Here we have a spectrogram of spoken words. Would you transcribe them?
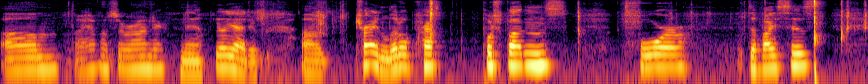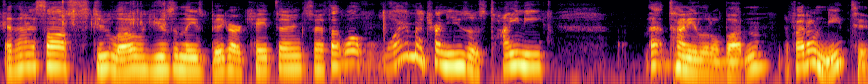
Um, do I have them around here? No. Yeah, yeah, I do. Uh, trying little press push buttons for devices. And then I saw Stu Low using these big arcade things. I thought, well, why am I trying to use those tiny, that tiny little button if I don't need to?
